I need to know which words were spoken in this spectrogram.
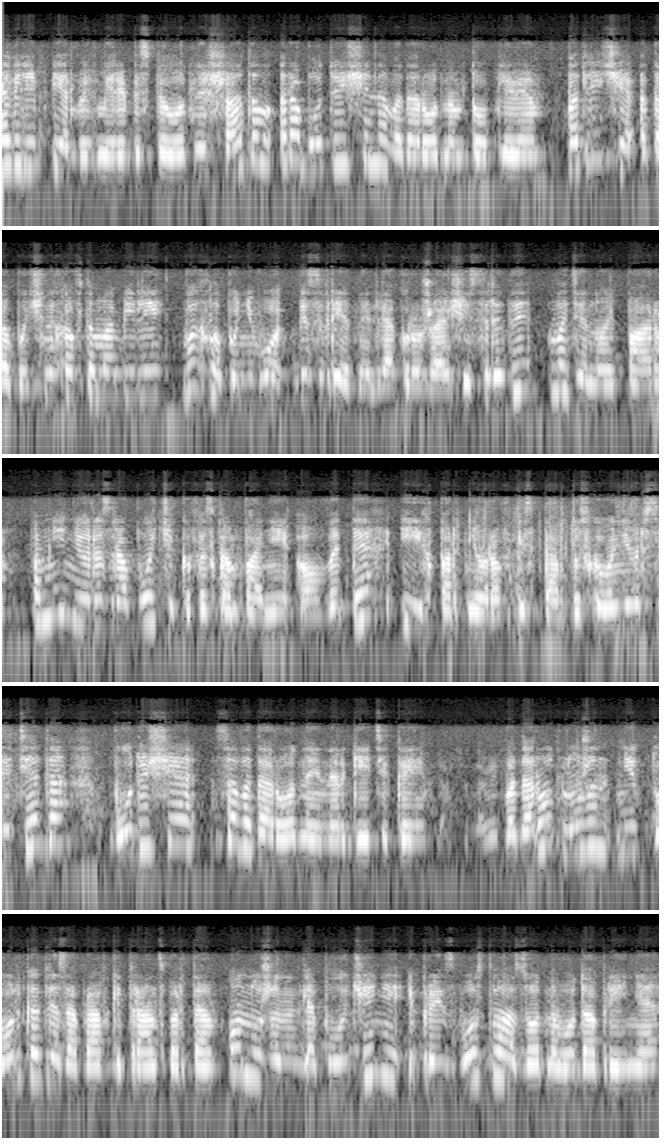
Представили первый в мире беспилотный шаттл, работающий на водородном топливе. В отличие от обычных автомобилей, выхлоп у него безвредный для окружающей среды водяной пар. По мнению разработчиков из компании Auvetech и их партнеров из Тартуского университета, будущее за водородной энергетикой. Водород нужен не только для заправки транспорта. Он нужен для получения и производства азотного удобрения.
